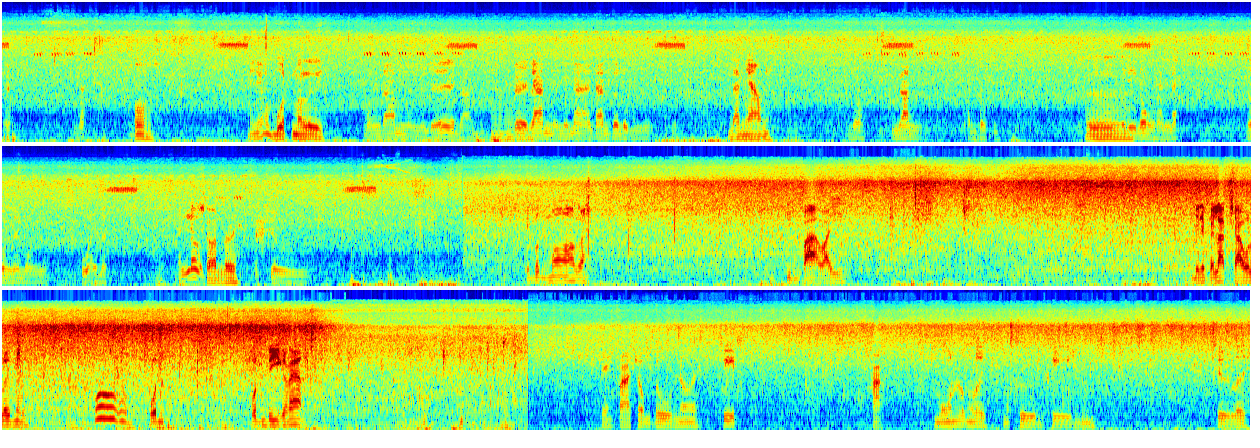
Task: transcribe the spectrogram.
เอ๊ะได้โอ้ยบดมาเลยมองด้านนั่นน่ะเด้อด้านเด้อด้านนั่นนี่มาด้านตะลุมนี่ ด้านยาวนี่บ่ด้านคันตกเออก็ได้ลงหันแหละลงในหมองหวยมันอันโลดชอดเลยเจอไปเบิ่งหม้อก่อนกินปลาไว้ไม่ได้ไปลาดเช้าเลยไม่ได้ฝนฝนดีขนาดแกง ปลาชมตูพี่น้องเลยชีดพักม้วนลงเลยมาคือมขีนชื่อเลย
